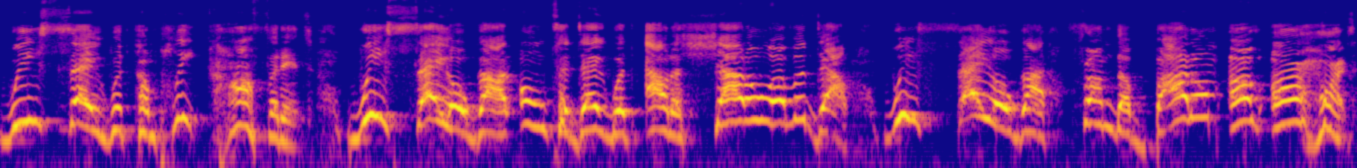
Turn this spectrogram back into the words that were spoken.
we say with complete confidence, we say, oh God, on today without a shadow of a doubt, we say, oh God, from the bottom of our hearts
